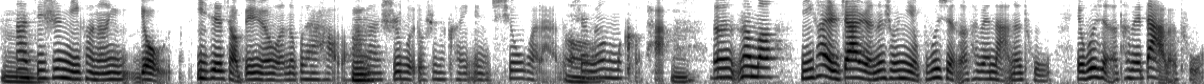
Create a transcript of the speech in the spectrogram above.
那即使你可能有一些小边缘纹的不太好的话，那师傅也都是可以给你修回来的，其实没有那么可怕。嗯，那么你一开始扎人的时候，你也不会选择特别难的图，也不会选择特别大的图，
